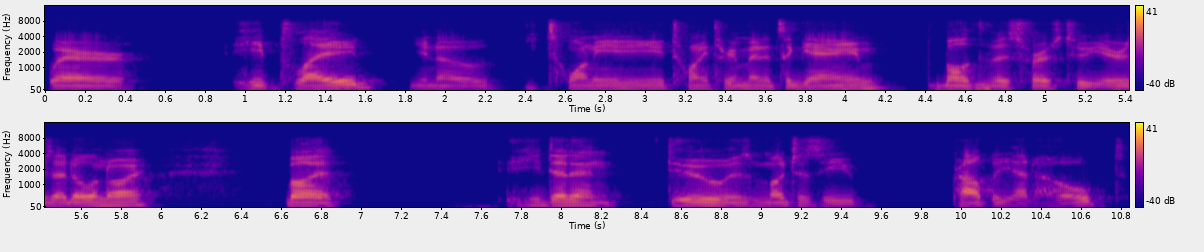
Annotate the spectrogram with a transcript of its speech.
where he played, you know, 20, 23 minutes a game, both of mm-hmm. his first two years at Illinois. But he didn't do as much as he probably had hoped.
